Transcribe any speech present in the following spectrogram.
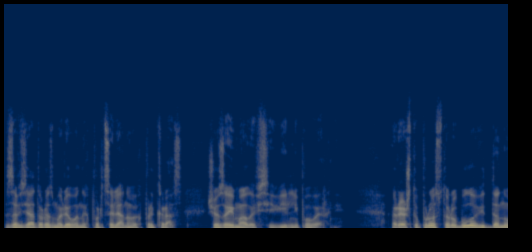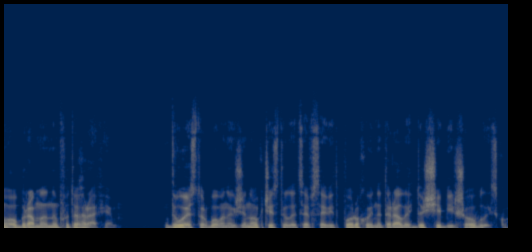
завзято розмальованих порцелянових прикрас, що займали всі вільні поверхні. Решту простору було віддано обрамленим фотографіям. Двоє стурбованих жінок чистили це все від пороху і натирали до ще більшого блиску.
